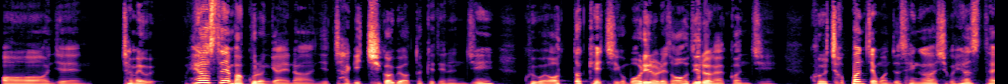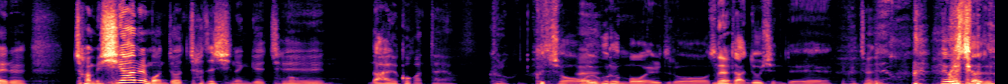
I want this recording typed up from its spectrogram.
어 이제 처음에 헤어스타일 바꾸는 게 아니라 이제 자기 직업이 어떻게 되는지 그리고 어떻게 지금 머리를 해서 어디를 갈 건지 그걸 첫 번째 먼저 생각하시고 헤어스타일을 처음에 시안을 먼저 찾으시는 게 제일 어, 나을 것 같아요. 그렇군요. 그쵸. 네. 얼굴은 뭐 예를 들어 상태 네. 안 좋으신데 괜찮아요. 헤어스타일은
